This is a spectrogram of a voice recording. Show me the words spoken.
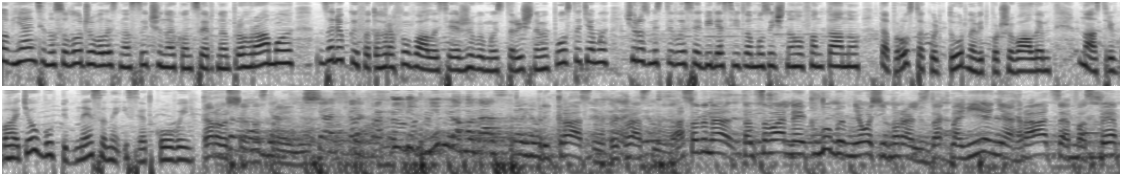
слов'янці насолоджувались насиченою концертною програмою, залюбки фотографувалися із живими історичними постатями, що розмістилися біля світло-музичного фонтану, та просто культурно відпочивали. Настрій в багатьох був піднесений і святковий. Хорошее настроение. щастя і відмінного настрою. Прекрасно, прекрасно. Особенно танцевальные клубы мне очень понравились. Вдохновение, грация, фастеп.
